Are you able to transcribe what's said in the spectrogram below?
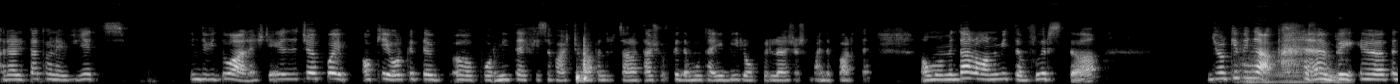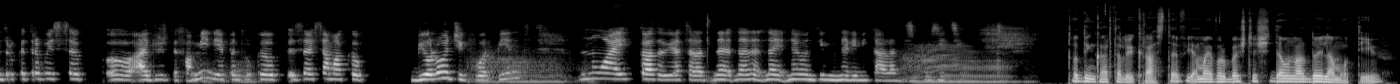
realitatea unei vieți individuale, știi? El zice, păi, ok, oricât de uh, pornit ai fi să faci ceva pentru țara ta și oricât de mult ai iubi locurile și așa mai departe, la un moment dat, la o anumită vârstă, you're giving up. Be- uh, pentru că trebuie să uh, ai grijă de familie, pentru că îți dai seama că, biologic vorbind, nu ai toată viața, la, n- n- n- n-ai un timp nelimitat la dispoziție. Tot din cartea lui Krastev, ea mai vorbește și de un al doilea motiv,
